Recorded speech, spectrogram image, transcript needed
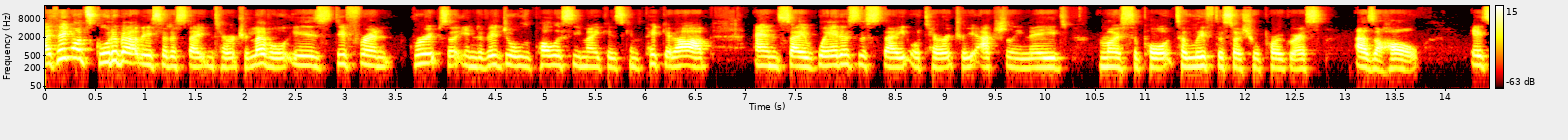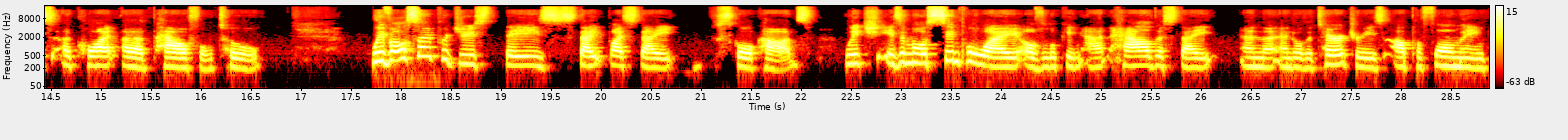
I think what's good about this at a state and territory level is different groups or individuals, policymakers can pick it up and say where does the state or territory actually need most support to lift the social progress as a whole. It's a quite a powerful tool. We've also produced these state by state scorecards, which is a more simple way of looking at how the state and the and or the territories are performing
